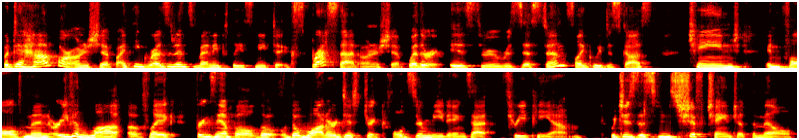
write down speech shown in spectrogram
But to have more ownership, I think residents of any place need to express that ownership, whether it is through resistance, like we discussed, change, involvement, or even love. Like, for example, the, the water district holds their meetings at 3 p.m. Which is this shift change at the mill.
